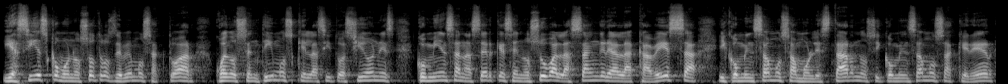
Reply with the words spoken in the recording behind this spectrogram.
Y así es como nosotros debemos actuar cuando sentimos que las situaciones comienzan a hacer que se nos suba la sangre a la cabeza y comenzamos a molestarnos y comenzamos a querer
